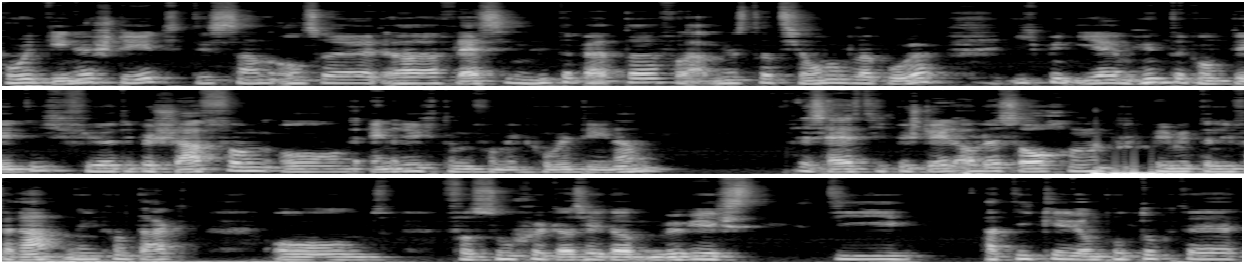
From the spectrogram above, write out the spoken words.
Covid steht. Das sind unsere äh, fleißigen Mitarbeiter von Administration und Labor. Ich bin eher im Hintergrund tätig für die Beschaffung und Einrichtung von den Covidänern. Das heißt, ich bestelle alle Sachen, bin mit den Lieferanten in Kontakt und versuche, dass ich da möglichst die Artikel und Produkte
